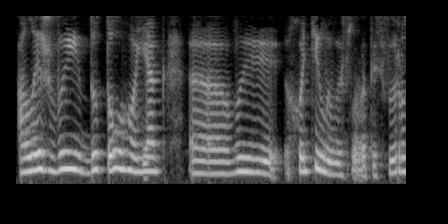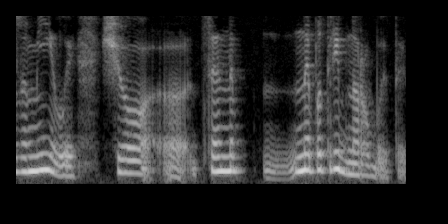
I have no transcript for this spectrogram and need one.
Але ж ви до того, як е, ви хотіли висловитись, ви розуміли, що е, це не, не потрібно робити,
